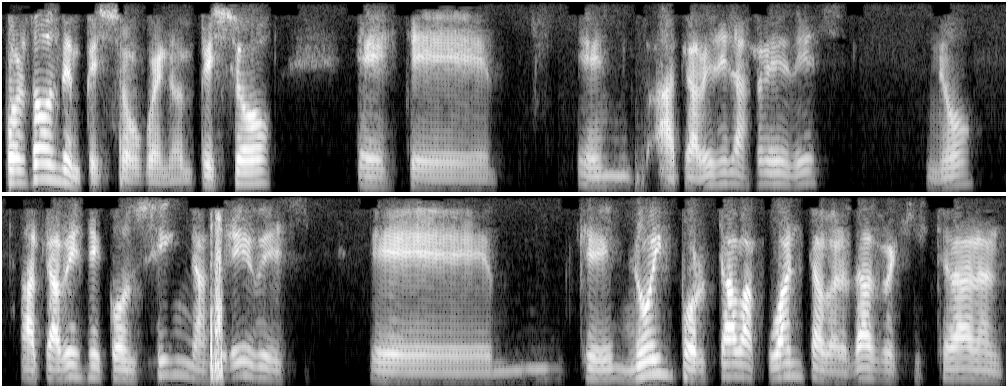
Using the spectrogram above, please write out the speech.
¿Por dónde empezó? Bueno, empezó este, a través de las redes, ¿no? A través de consignas breves eh, que no importaba cuánta verdad registraran,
